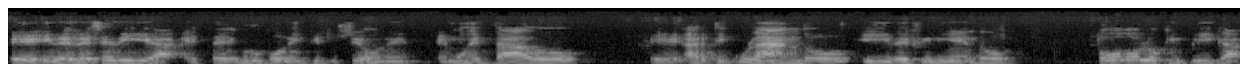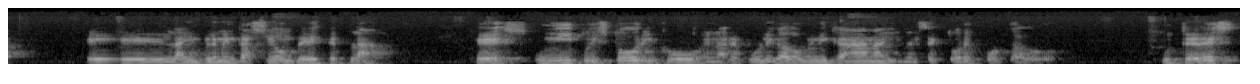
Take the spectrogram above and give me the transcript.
Eh, y desde ese día, este grupo de instituciones hemos estado articulando y definiendo todo lo que implica la implementación de este plan, que es un hito histórico en la República Dominicana y en el sector exportador. Ustedes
